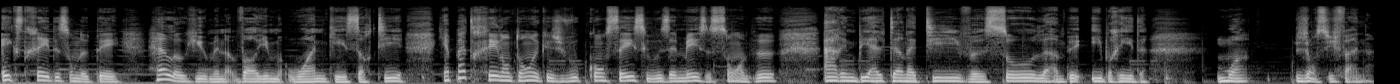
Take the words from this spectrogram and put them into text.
extrait de son EP Hello Human Volume 1 qui est sorti il n'y a pas très longtemps et que je vous conseille si vous aimez ce son un peu R&B alternative, soul, un peu hybride. Moi, j'en suis fan.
